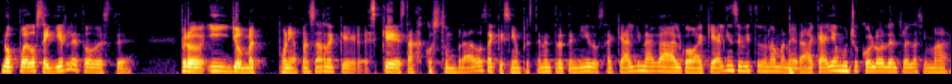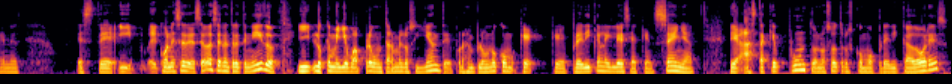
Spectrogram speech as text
no puedo seguirle todo este, pero, y yo me ponía a pensar de que es que están acostumbrados a que siempre estén entretenidos, a que alguien haga algo, a que alguien se viste de una manera, a que haya mucho color dentro de las imágenes, este, y eh, con ese deseo de ser entretenido. Y lo que me llevó a preguntarme lo siguiente, por ejemplo, uno como que, que predica en la iglesia, que enseña, eh, hasta qué punto nosotros como predicadores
